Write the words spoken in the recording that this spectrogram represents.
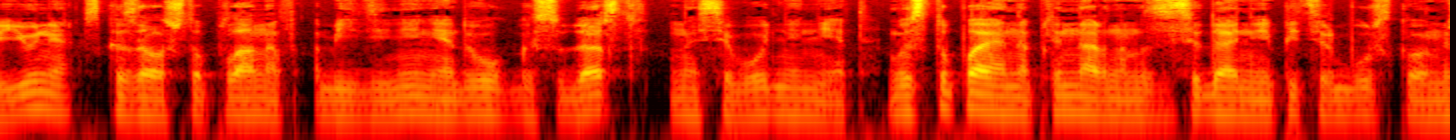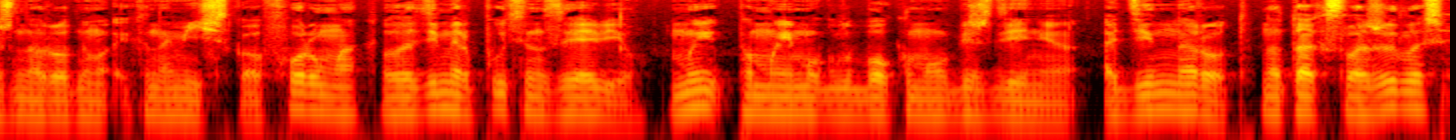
июня сказал, что планов объединения двух государств на сегодня нет. Выступая на пленарном заседании Петербургского международного экономического форума, Владимир Путин заявил, «Мы, по моему глубокому убеждению, один народ, но так сложилось, Оказалось,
